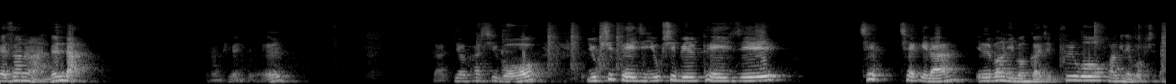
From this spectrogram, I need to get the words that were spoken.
해서는 안 된다. 이런 표현들. 자, 기억하시고 60페이지, 61페이지 책, 책이랑 1번, 2번까지 풀고 확인해 봅시다.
